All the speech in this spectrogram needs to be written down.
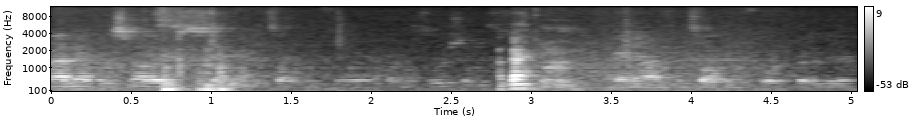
I'm Anthony Smothers, senior consultant for Cardinal Solutions. Okay. Right now I'm consulting for Kroger.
